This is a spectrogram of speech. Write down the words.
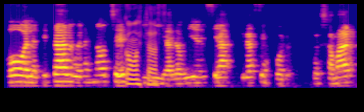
Hola, ¿qué tal? Buenas noches. ¿Cómo estás? Y a la audiencia, gracias por, por llamar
